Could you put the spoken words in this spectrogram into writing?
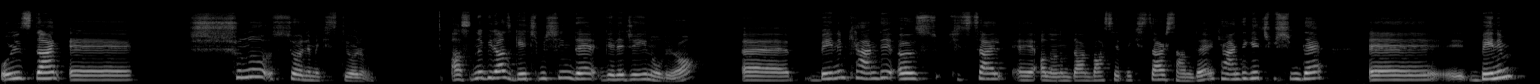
O yüzden e, şunu söylemek istiyorum. Aslında biraz geçmişin de geleceğin oluyor. E, benim kendi öz kişisel e, alanımdan bahsetmek istersem de kendi geçmişimde e, benim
